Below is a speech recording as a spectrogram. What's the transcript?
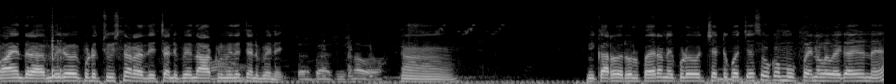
వాయంత్ర మీరు ఇప్పుడు చూసినారు అది చనిపోయింది? ఆకుల మీద చనిపోయినాయి. మీకు అరవై రోజుల పైన ఇప్పుడు చెట్టుకు వచ్చేసి ఒక ముప్పై నలభై కాయలు ఉన్నాయి.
